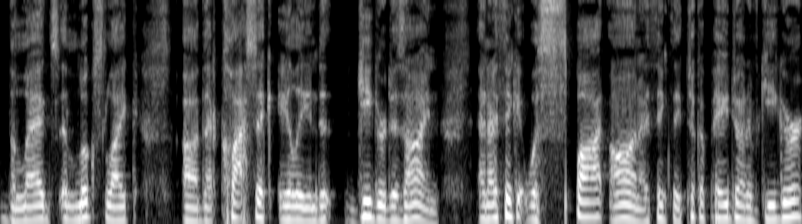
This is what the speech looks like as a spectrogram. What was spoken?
the legs. It looks like uh, that classic alien de- Giger design, and I think it was spot on. I think they took a page out of Giger,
